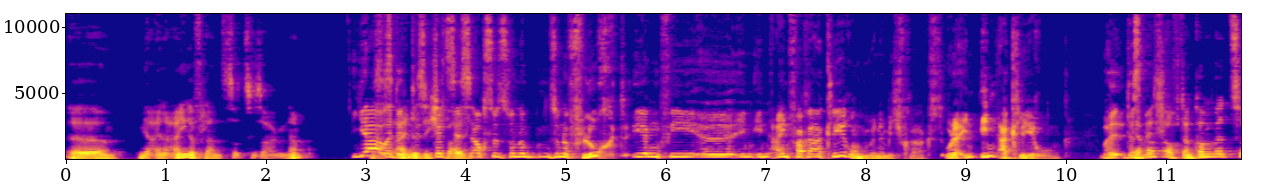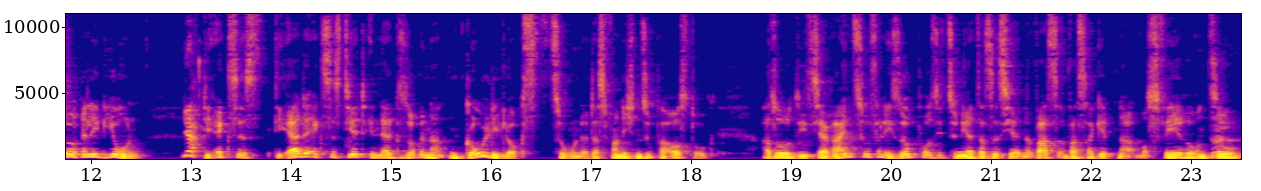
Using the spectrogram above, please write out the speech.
äh, mir eine eingepflanzt, sozusagen, ne? Ja, das aber das, das, ist auch so, so, eine, so eine Flucht irgendwie äh, in, in einfache Erklärung, wenn du mich fragst. Oder in, in Erklärung. Weil das ja, pass auf, dann kommen wir zur Religion. Ja. Die, exist die Erde existiert in der sogenannten Goldilocks-Zone. Das fand ich ein super Ausdruck. Also die ist ja rein zufällig so positioniert, dass es hier eine Was Wasser gibt, eine Atmosphäre und so. Ja,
